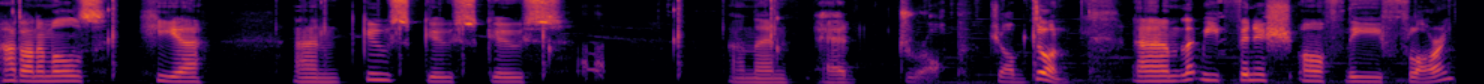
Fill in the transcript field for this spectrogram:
add animals here, and goose, goose, goose, and then add drop. Job done. Um, let me finish off the flooring.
